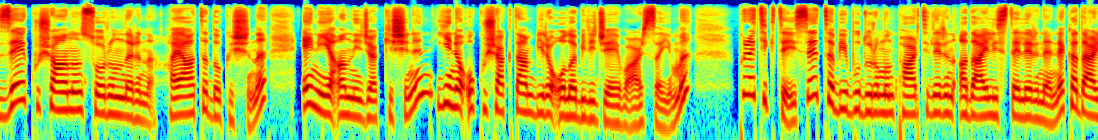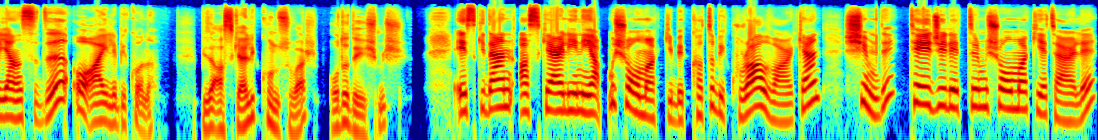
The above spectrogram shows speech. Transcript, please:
Z kuşağının sorunlarını, hayata dokuşunu en iyi anlayacak kişinin yine o kuşaktan biri olabileceği varsayımı. Pratikte ise tabii bu durumun partilerin aday listelerine ne kadar yansıdığı o ayrı bir konu. Bir de askerlik konusu var. O da değişmiş. Eskiden askerliğini yapmış olmak gibi katı bir kural varken şimdi tecil ettirmiş olmak yeterli.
